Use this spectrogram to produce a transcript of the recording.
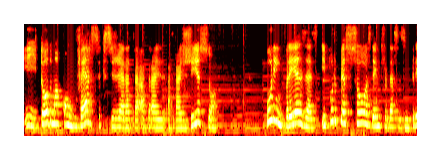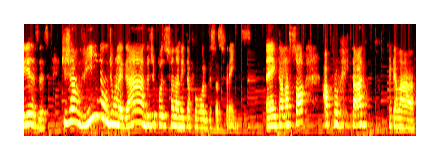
e toda uma conversa que se gera atrás, atrás disso, por empresas e por pessoas dentro dessas empresas que já vinham de um legado de posicionamento a favor dessas frentes. Né? Então, elas só aproveitaram aquela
